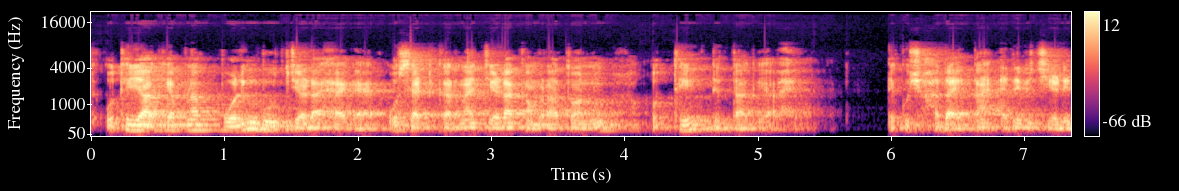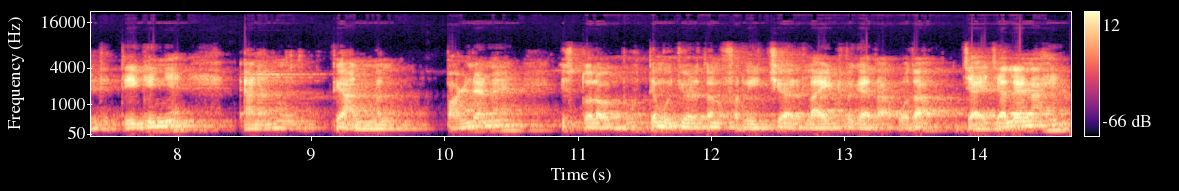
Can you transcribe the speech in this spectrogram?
ਤੇ ਉੱਥੇ ਜਾ ਕੇ ਆਪਣਾ ਪੋਲਿੰਗ ਬੂਥ ਜਿਹੜਾ ਹੈਗਾ ਉਹ ਸੈੱਟ ਕਰਨਾ ਜਿਹੜਾ ਕਮਰਾ ਤੁਹਾਨੂੰ ਉੱਥੇ ਦਿੱਤਾ ਗਿਆ ਹੈ। ਤੇ ਕੁਝ ਹਦਾਇਤਾਂ ਇਹਦੇ ਵਿੱਚ ਜਿਹੜੇ ਦਿੱਤੀ ਗਈਆਂ ਇਹਨਾਂ ਨੂੰ ਧਿਆਨ ਨਾਲ ਪੜ੍ਹ ਲੈਣਾ ਹੈ। ਇਸ ਤੋਂ ਇਲਾਵਾ ਬੂਥ ਤੇ ਮੌਜੂਦ ਤੁਹਾਨੂੰ ਫਰਨੀਚਰ ਲਾਈਟ ਵਗੈਰਾ ਉਹਦਾ ਜਾਇਜ਼ਾ ਲੈਣਾ ਹੈ।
